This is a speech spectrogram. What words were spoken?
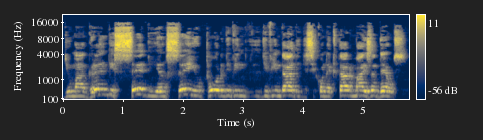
de uma grande sede e anseio por divindade, de se conectar mais a Deus.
